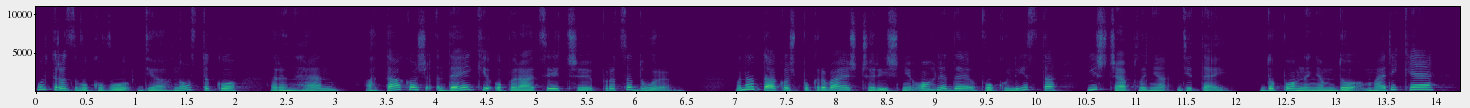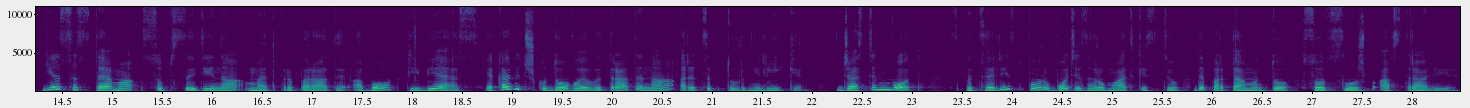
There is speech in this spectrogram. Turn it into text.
ультразвукову діагностику, рентген, а також деякі операції чи процедури. Вона також покриває щорічні огляди в окуліста і щеплення дітей. Доповненням до Medicare є система субсидій на медпрепарати або PBS, яка відшкодовує витрати на рецептурні ліки. Джастін Бот спеціаліст по роботі з громадськістю Департаменту соцслужб Австралії.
